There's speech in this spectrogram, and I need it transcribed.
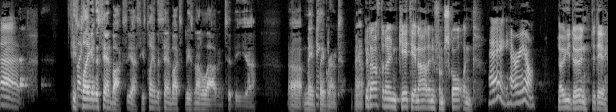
uh He's like playing let in the sandbox. Yes, he's playing in the sandbox, but he's not allowed into the uh, uh, main playground. Yeah. Good afternoon, Katie and Aaron from Scotland. Hey, how are you? How are you doing today?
